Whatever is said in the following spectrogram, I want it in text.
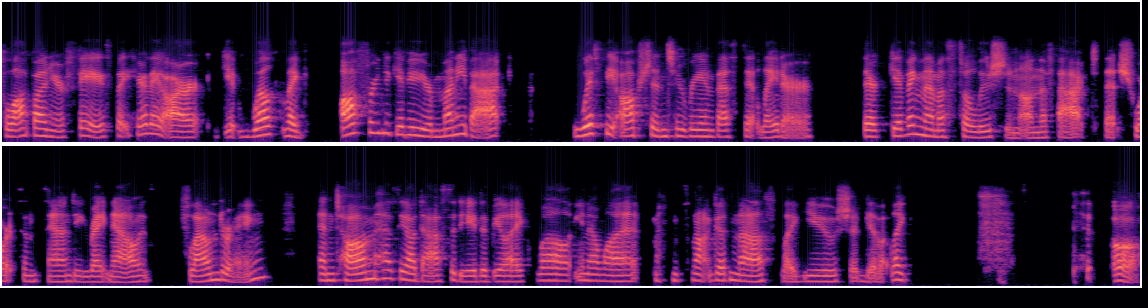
flop on your face, but here they are, get well like offering to give you your money back with the option to reinvest it later. They're giving them a solution on the fact that Schwartz and Sandy right now is floundering. And Tom has the audacity to be like, well, you know what? It's not good enough. Like, you should give up. Like, oh,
